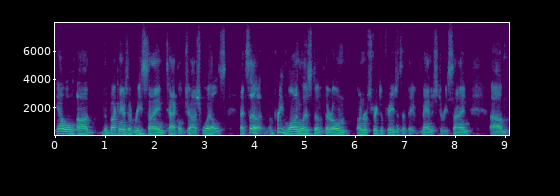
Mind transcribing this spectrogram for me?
Yeah, well, uh, the Buccaneers have re-signed tackle Josh Wells. That's a, a, pretty long list of their own unrestricted free agents that they've managed to resign um,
